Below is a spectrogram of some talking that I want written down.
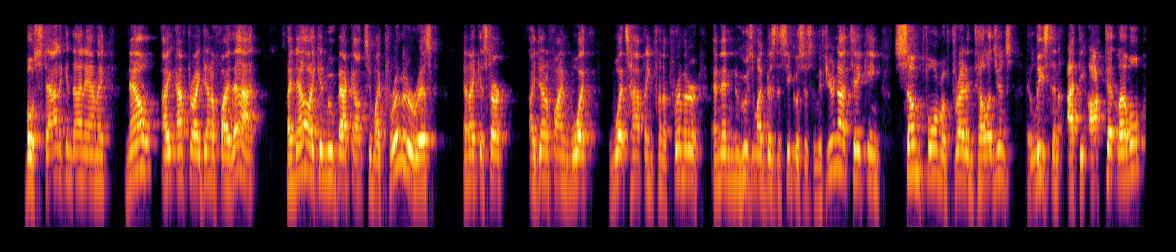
both static and dynamic. Now, I after I identify that, I now I can move back out to my perimeter risk, and I can start identifying what what's happening from the perimeter, and then who's in my business ecosystem. If you're not taking some form of threat intelligence, at least in, at the octet level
